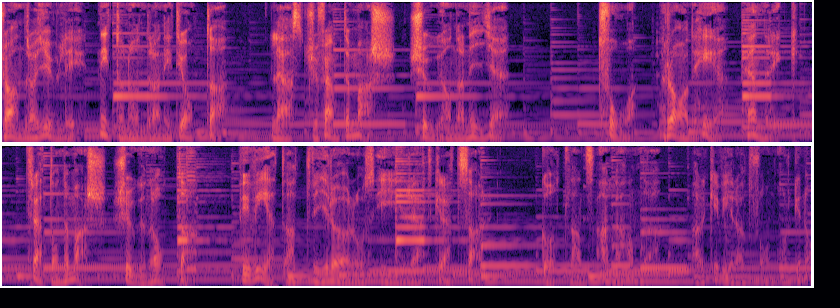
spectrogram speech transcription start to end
22 juli 1998. Läst 25 mars 2009. 2. Radhe, Henrik 13 mars 2008. Vi vet att vi rör oss i rätt kretsar. Gotlands Allehanda. Arkiverat från original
